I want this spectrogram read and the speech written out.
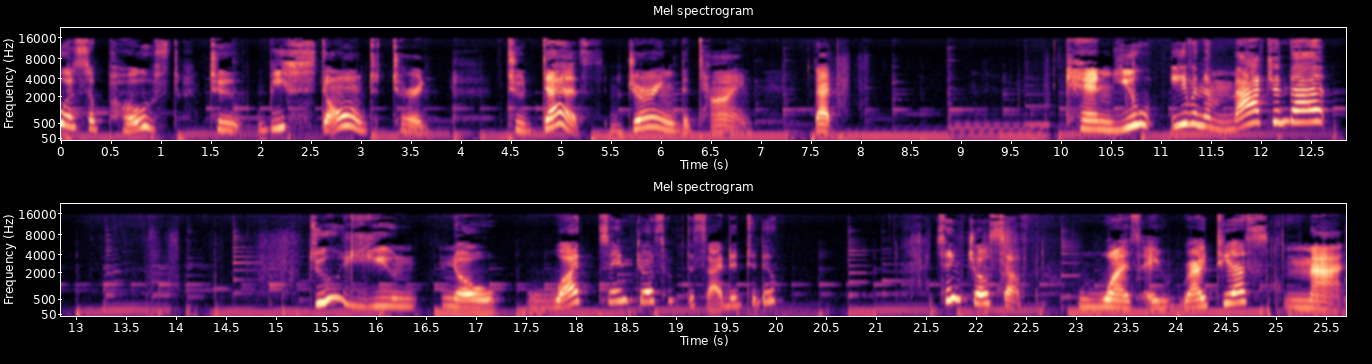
was supposed to be stoned to, her, to death during the time that can you even imagine that? Do you know what St. Joseph decided to do? St. Joseph was a righteous man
